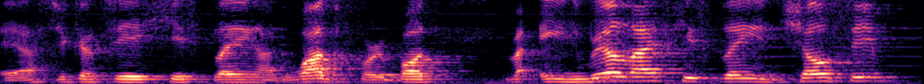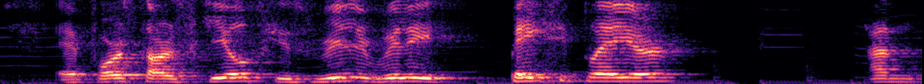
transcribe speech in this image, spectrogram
as you can see, he's playing at Watford. But in real life, he's playing in Chelsea. Uh, four-star skills. He's really, really pacey player and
